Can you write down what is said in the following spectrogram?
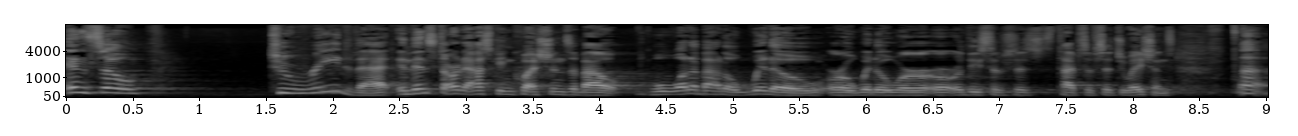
And so to read that and then start asking questions about, well, what about a widow or a widower or, or these types of situations? Uh,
